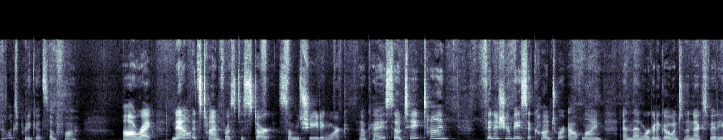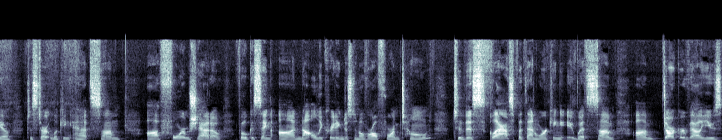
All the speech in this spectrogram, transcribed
that looks pretty good so far. All right, now it's time for us to start some shading work. Okay, so take time, finish your basic contour outline, and then we're gonna go into the next video to start looking at some uh, form shadow, focusing on not only creating just an overall form tone to this glass, but then working with some um, darker values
